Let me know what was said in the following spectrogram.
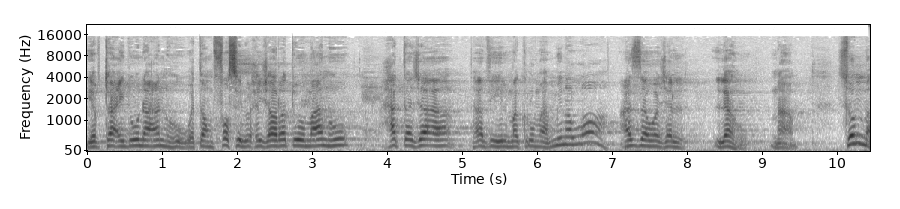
يبتعدون عنه وتنفصل حجارتهم عنه حتى جاء هذه المكرمة من الله عز وجل له. نعم. ثم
